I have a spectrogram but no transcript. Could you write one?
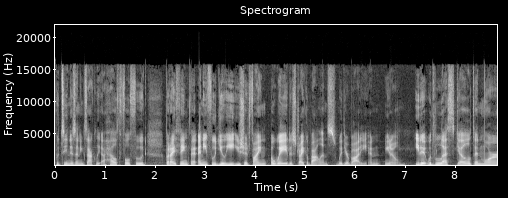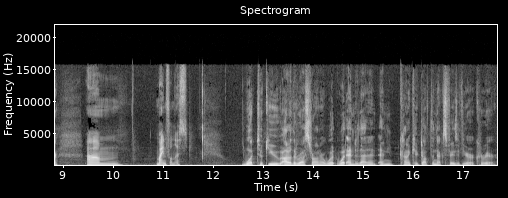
poutine isn't exactly a healthful food, but I think that any food you eat, you should find a way to strike a balance with your body and, you know, eat it with less guilt and more um, mindfulness. What took you out of the restaurant, or what what ended that, and, and kind of kicked off the next phase of your career?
